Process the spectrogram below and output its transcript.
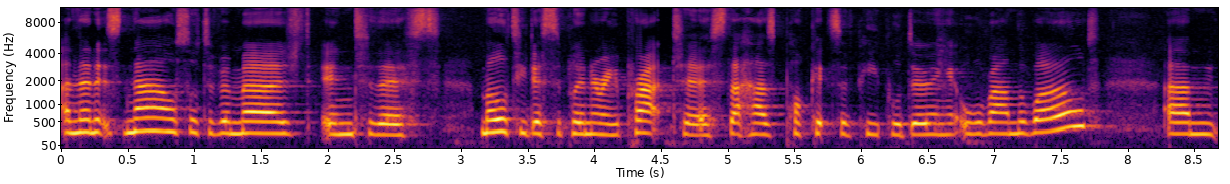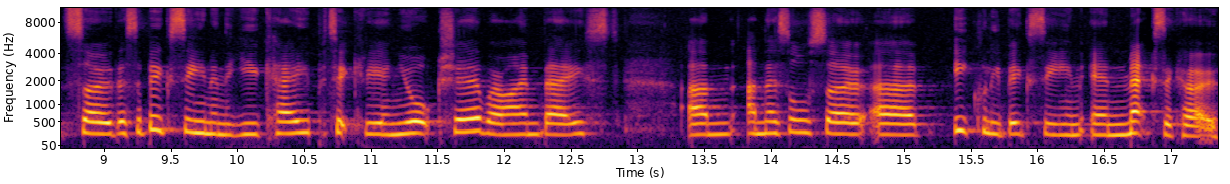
and then it's now sort of emerged into this multidisciplinary practice that has pockets of people doing it all around the world. Um, so there's a big scene in the UK, particularly in Yorkshire, where I'm based, um, and there's also a equally big scene in Mexico,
